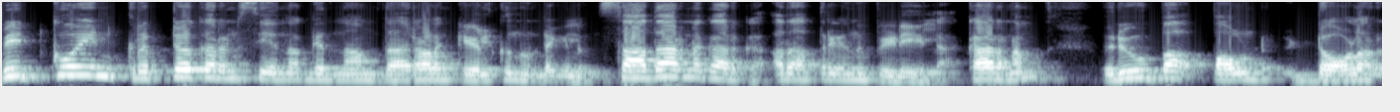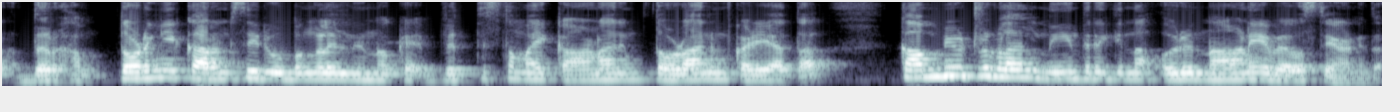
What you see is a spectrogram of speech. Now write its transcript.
ബിറ്റ്കോയിൻ ക്രിപ്റ്റോ കറൻസി എന്നൊക്കെ നാം ധാരാളം കേൾക്കുന്നുണ്ടെങ്കിലും സാധാരണക്കാർക്ക് അത് അത്രയൊന്നും പിടിയില്ല. കാരണം രൂപ പൗണ്ട് ഡോളർ ദീർഘം തുടങ്ങിയ കറൻസി രൂപങ്ങളിൽ നിന്നൊക്കെ വ്യത്യസ്തമായി കാണാനും തൊടാനും കഴിയാത്ത കമ്പ്യൂട്ടറുകളാൽ നിയന്ത്രിക്കുന്ന ഒരു നാണയ വ്യവസ്ഥയാണിത്.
